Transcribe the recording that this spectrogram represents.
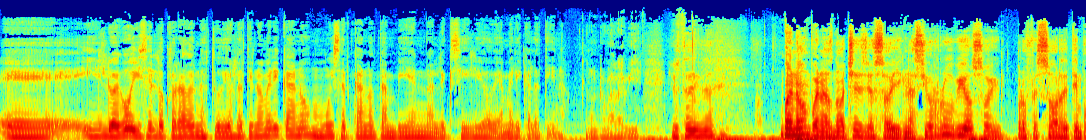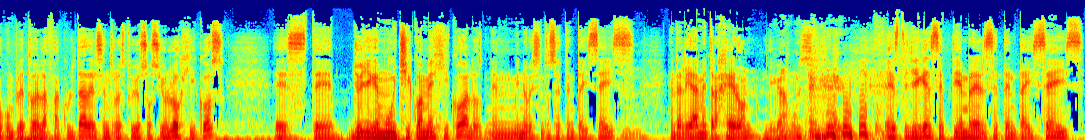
Eh, y luego hice el doctorado en estudios latinoamericanos, muy cercano también al exilio de América Latina. Oh, qué maravilla. ¿Y usted, Ignacio? Bueno, buenas noches. Yo soy Ignacio Rubio, soy profesor de tiempo completo de la facultad del Centro de Estudios Sociológicos. Este, yo llegué muy chico a México a los, en 1976. Mm. En realidad me trajeron, digamos. este, llegué en septiembre del 76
